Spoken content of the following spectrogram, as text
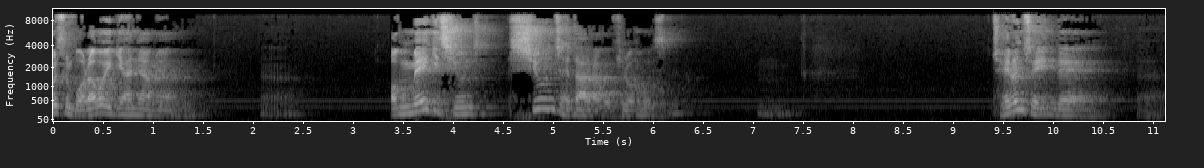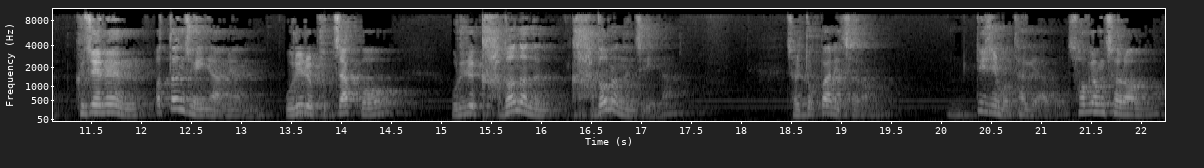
그것을 뭐라고 얘기하냐면 어, 얽매기 쉬운, 쉬운 죄다라고 기록하고 있습니다. 음, 죄는 죄인데 어, 그 죄는 어떤 죄이냐면 우리를 붙잡고 우리를 가둬넣는 가둬넣는 죄이다. 절뚝발이처럼 음, 뛰지 못하게 하고 석영처럼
